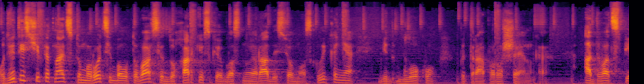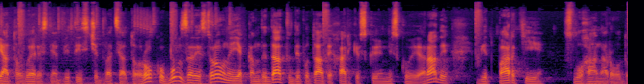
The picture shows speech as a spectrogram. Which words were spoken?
У 2015 році балотувався до Харківської обласної ради 7 скликання від блоку Петра Порошенка. А 25 вересня 2020 року був зареєстрований як кандидат у депутати Харківської міської ради від партії Слуга народу.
